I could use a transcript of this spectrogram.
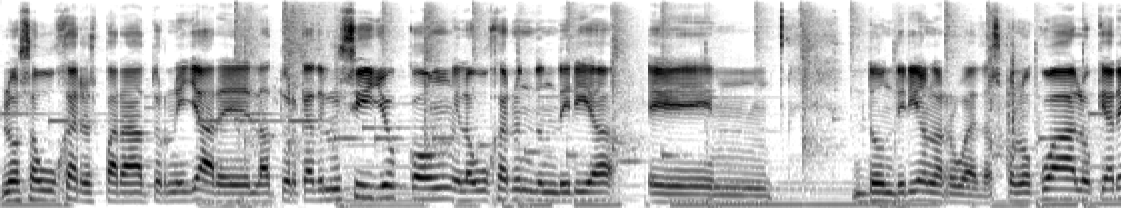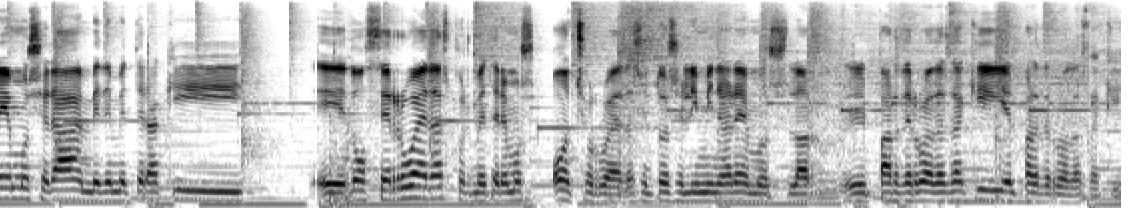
los agujeros para atornillar eh, la tuerca del usillo con el agujero en donde iría donde irían las ruedas. Con lo cual lo que haremos será, en vez de meter aquí 12 eh, ruedas, pues meteremos 8 ruedas. Entonces eliminaremos el par de ruedas de aquí y el par de ruedas de aquí.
